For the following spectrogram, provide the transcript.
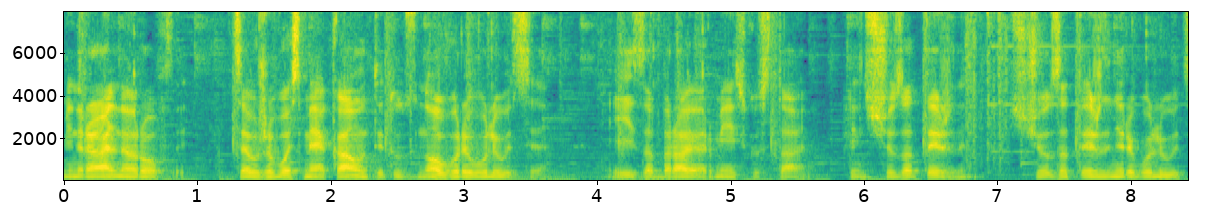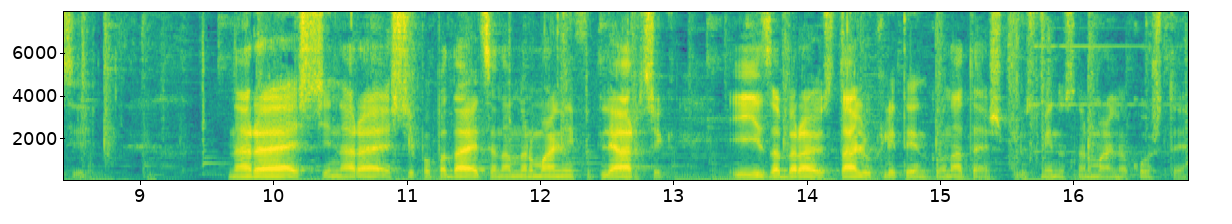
Він реально рофлить. Це вже восьмий аккаунт, і тут знову революція. І забираю армійську сталь. Блін, що за тиждень? Що за тиждень революції? Нарешті, нарешті попадається нам нормальний футлярчик. І забираю сталь у клітинку, вона теж плюс-мінус нормально коштує.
